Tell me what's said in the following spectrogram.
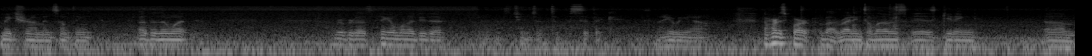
make sure I'm in something other than what River does. I think I want to do the. Let's change that to Pacific. So here we go. The hardest part about riding to Lowe's is getting um,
